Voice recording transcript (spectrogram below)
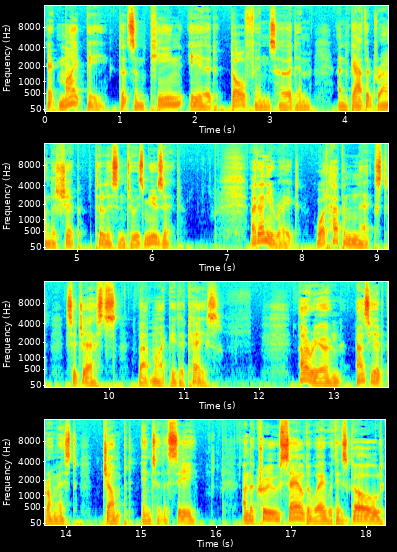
It might be that some keen eared dolphins heard him and gathered round the ship to listen to his music. At any rate, what happened next suggests that might be the case. Arion, as he had promised, jumped into the sea, and the crew sailed away with his gold,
